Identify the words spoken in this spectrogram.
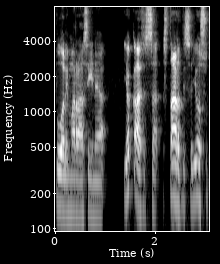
puolimaraa siinä ja jokaisessa startissa juossut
